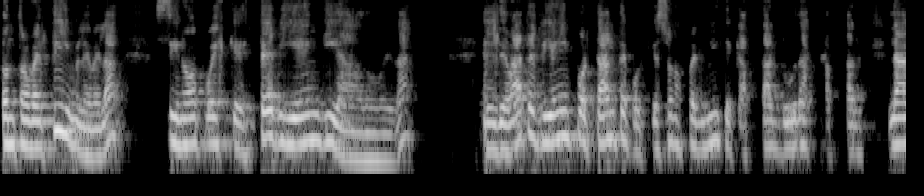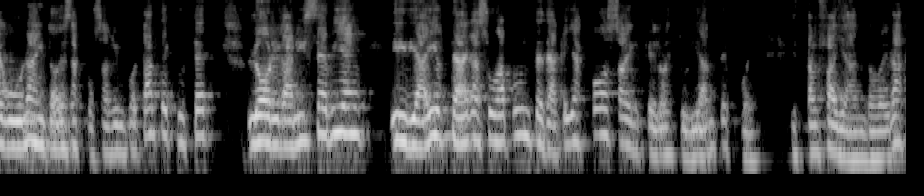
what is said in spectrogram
controvertible, ¿verdad? Sino pues que esté bien guiado, ¿verdad? El debate es bien importante porque eso nos permite captar dudas, captar lagunas y todas esas cosas. Lo importante es que usted lo organice bien y de ahí usted haga sus apuntes de aquellas cosas en que los estudiantes pues están fallando, ¿verdad?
